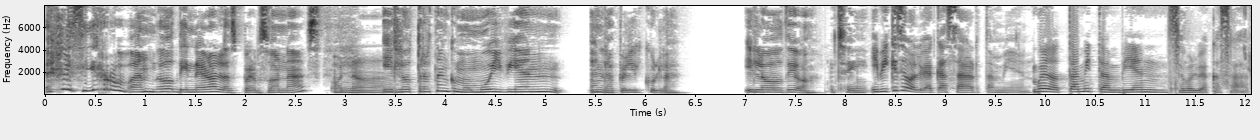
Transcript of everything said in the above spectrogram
le sigue robando dinero a las personas. Oh, no. Y lo tratan como muy bien en la película y lo odió. Sí, y vi que se volvió a casar también. Bueno, Tammy también se volvió a casar.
